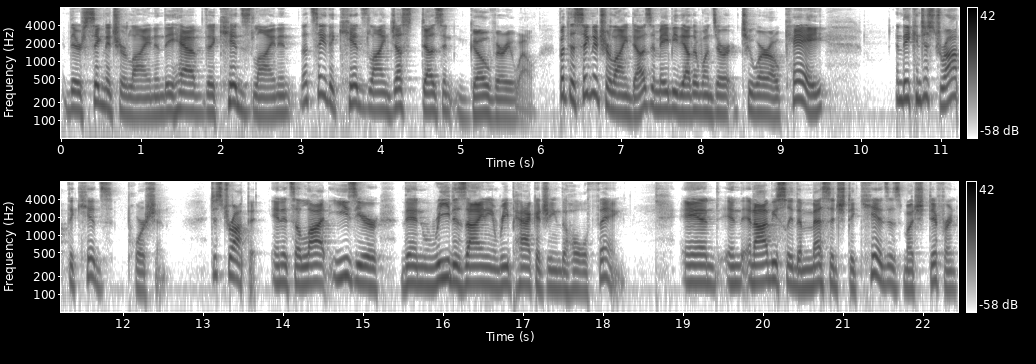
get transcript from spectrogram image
their signature line and they have the kids line, and let's say the kids line just doesn't go very well, but the signature line does, and maybe the other ones are two are okay, and they can just drop the kids portion. Just drop it. And it's a lot easier than redesigning and repackaging the whole thing. And, and and obviously the message to kids is much different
